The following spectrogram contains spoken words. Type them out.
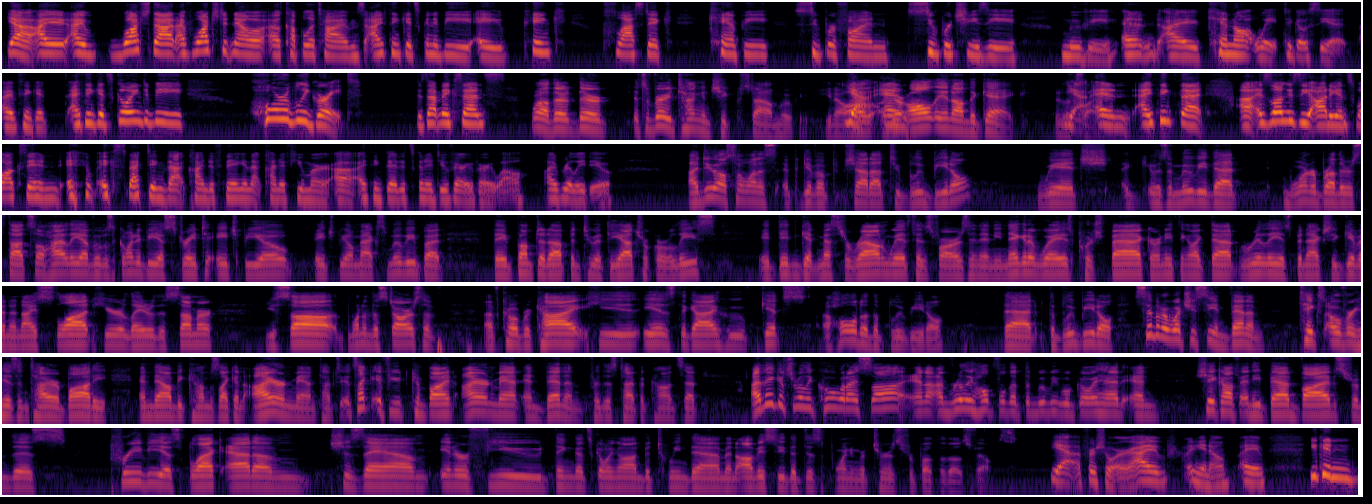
Yeah, I I watched that. I've watched it now a, a couple of times. I think it's going to be a pink plastic campy super fun, super cheesy movie and I cannot wait to go see it. I think it I think it's going to be horribly great. Does that make sense? Well, they're they're it's a very tongue-in-cheek style movie. You know, Yeah, all, they're all in on the gag. yeah like. and i think that uh, as long as the audience walks in expecting that kind of thing and that kind of humor uh, i think that it's going to do very very well i really do I do also want to give a shout out to Blue Beetle, which uh, it was a movie that Warner Brothers thought so highly of. It was going to be a straight to HBO HBO Max movie, but they bumped it up into a theatrical release. It didn't get messed around with as far as in any negative ways, pushed back or anything like that. Really, it's been actually given a nice slot here later this summer. You saw one of the stars of of Cobra Kai. He is the guy who gets a hold of the Blue Beetle. That the Blue Beetle, similar to what you see in Venom, takes over his entire body and now becomes like an Iron Man type. It's like if you combine Iron Man and Venom for this type of concept. I think it's really cool what I saw, and I'm really hopeful that the movie will go ahead and shake off any bad vibes from this previous Black Adam Shazam inner feud thing that's going on between them, and obviously the disappointing returns for both of those films. yeah for sure i've you know i you can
